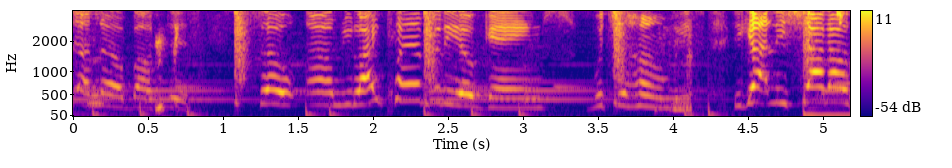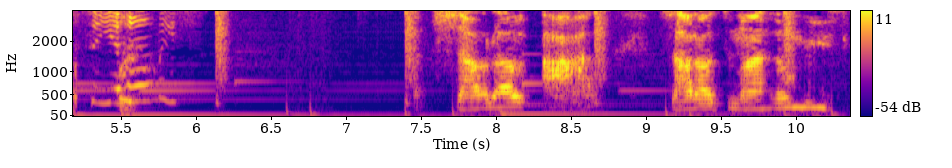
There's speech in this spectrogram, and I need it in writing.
Y'all know about this. So, um, you like playing video games with your homies. You got any shout outs to your homies? shout out, ah, shout out to my homies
